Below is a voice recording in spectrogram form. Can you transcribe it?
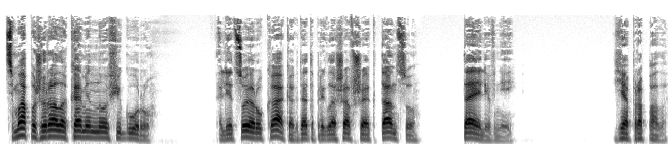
Тьма пожирала каменную фигуру. Лицо и рука, когда-то приглашавшая к танцу, таяли в ней. «Я пропала»,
